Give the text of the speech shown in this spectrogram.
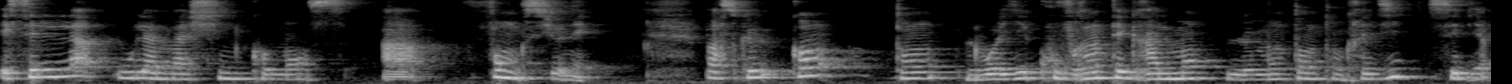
Et c'est là où la machine commence à fonctionner. Parce que quand ton loyer couvre intégralement le montant de ton crédit, c'est bien.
